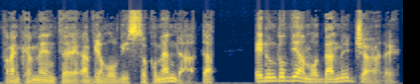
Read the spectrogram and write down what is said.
francamente abbiamo visto com'è andata, e non dobbiamo danneggiare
